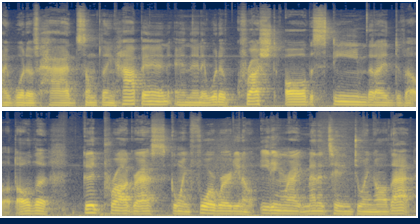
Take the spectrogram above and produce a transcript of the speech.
I would have had something happen and then it would have crushed all the steam that I had developed, all the good progress going forward, you know, eating right, meditating, doing all that.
